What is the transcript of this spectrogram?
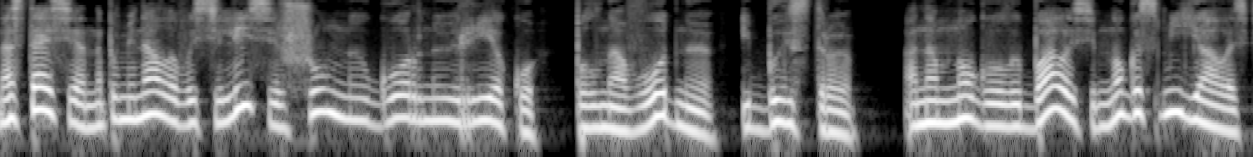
Настасья напоминала Василисе шумную горную реку, полноводную и быструю. Она много улыбалась и много смеялась,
